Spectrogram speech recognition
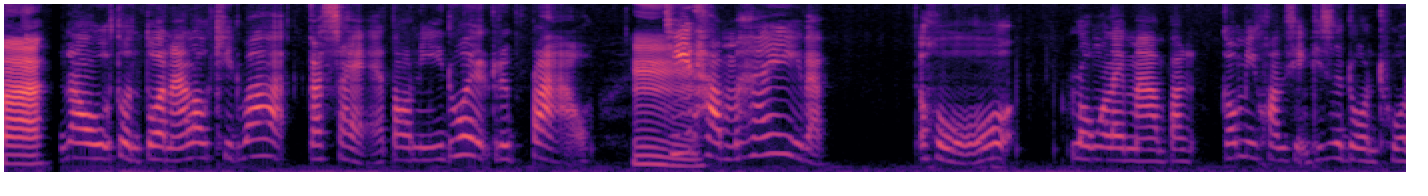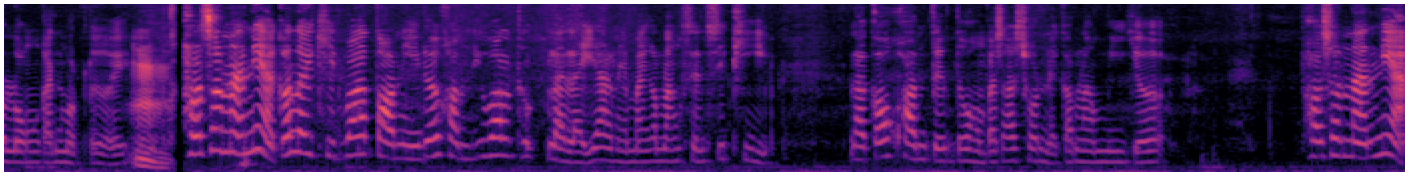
มา เราส่วนตัวนะเราคิดว่ากระแสตอนนี้ด้วยหรือเปล่าอืมที่ทำให้แบบโอ้โห ลงอะไรมาบางก็มีความเสี่ยงที่จะโดนทัวร์ลงกันหมดเลยอืมเพราะฉะนั้นเนี่ยก็เลยคิดว่าตอนนี้ด้วยความที่ว่าหลาย ๆ อย่างเนี่ยมันกำลังเซนซิทีฟแล้วก็ความตื่นตัวของประชาชนเนี่ยกำลังมีเยอะ เพราะฉะนั้นเนี่ย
